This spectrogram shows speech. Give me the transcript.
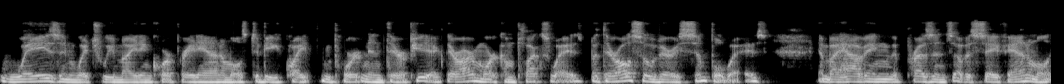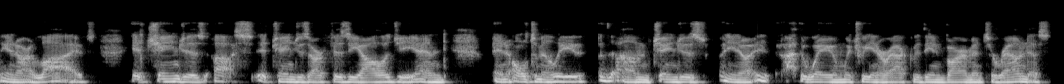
ways in which we might incorporate animals to be quite important and therapeutic. There are more complex ways, but there are also very simple ways. And by having the presence of a safe animal in our lives, it changes us. It changes our physiology and, and ultimately um, changes, you know, the way in which we interact with the environments around us.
